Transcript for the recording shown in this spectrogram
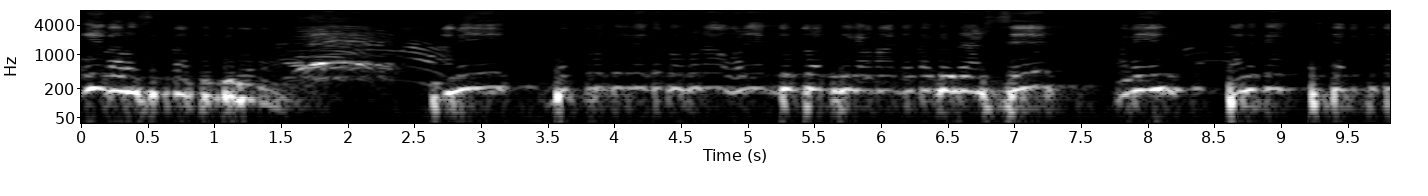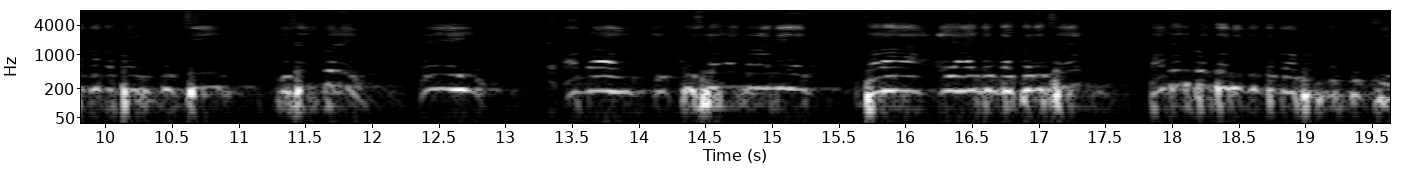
এবারও সিল মারতে দিব না। আমি বক্তব্য দীর্ঘায়িত না, অনেক দূর দূরান্ত থেকে আমার নেতা কর্মী আসছে। আমি তাদেরকে প্রতি আমি কৃতজ্ঞতা প্রকাশ করছি। বিশেষ করে এই আমরা কুশিয়ারা গ্রামের যারা এই আয়োজনটা করেছেন, তাদের প্রতি আমি কৃতজ্ঞতা প্রকাশ করছি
